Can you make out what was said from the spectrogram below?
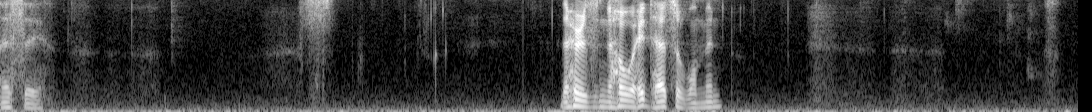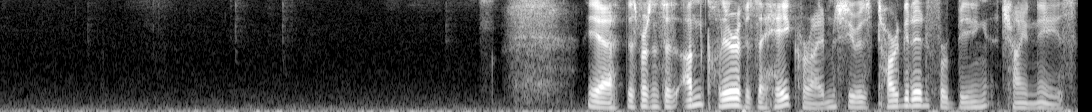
Let's see. There is no way that's a woman. Yeah, this person says unclear if it's a hate crime. She was targeted for being Chinese.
